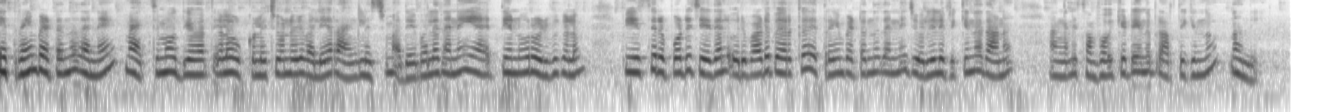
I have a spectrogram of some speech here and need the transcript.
എത്രയും പെട്ടെന്ന് തന്നെ മാക്സിമം ഉദ്യോഗാർത്ഥികളെ ഉൾക്കൊള്ളിച്ചുകൊണ്ട് ഒരു വലിയ റാങ്ക് ലിസ്റ്റും അതേപോലെ തന്നെ ഈ ആയിരത്തി എണ്ണൂറ് ഒഴിവുകളും പി എസ് സി റിപ്പോർട്ട് ചെയ്താൽ ഒരുപാട് പേർക്ക് എത്രയും പെട്ടെന്ന് തന്നെ ജോലി ലഭിക്കുന്നതാണ്. അങ്ങനെ സംഭവിക്കട്ടെ എന്ന് പ്രാർത്ഥിക്കുന്നു. നന്ദി.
